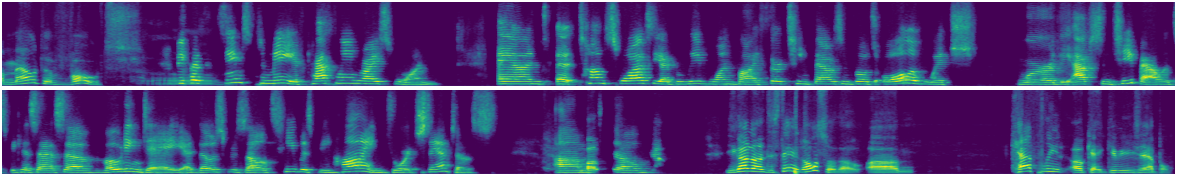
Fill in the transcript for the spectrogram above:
amount of votes. Because it seems to me if Kathleen Rice won, and uh, Tom Suozzi, I believe, won by 13,000 votes, all of which were the absentee ballots, because as of voting day, at those results, he was behind George Santos. Um, so you got to understand also, though, um, Kathleen, okay, give you an example.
